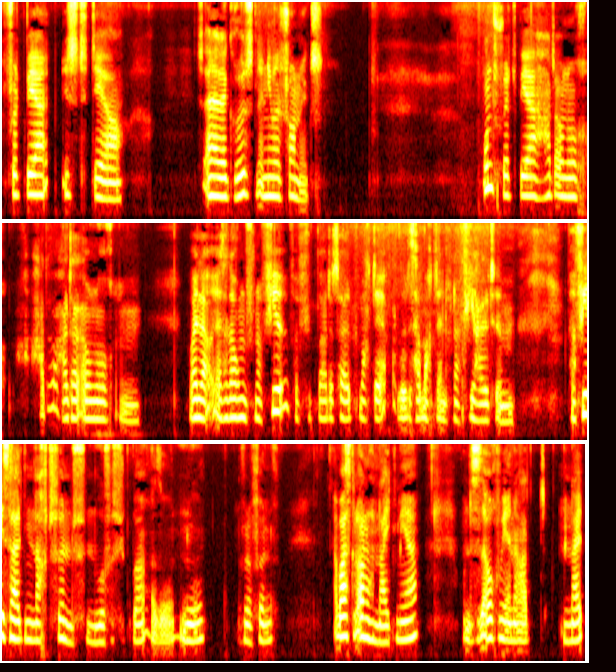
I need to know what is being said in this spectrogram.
Fredbear ist der, ist einer der größten Animatronics. Und Fredbear hat auch noch, hat, hat halt auch noch, ähm, weil er, er ist halt auch in FNAF 4 verfügbar, deshalb macht er, also deshalb macht er in FNAF 4 halt, ähm, FNAF 4 ist halt in Nacht 5 nur verfügbar, also nur FNAF 5. Aber es gibt auch noch Nightmare. Und es ist auch wie eine Art Night,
